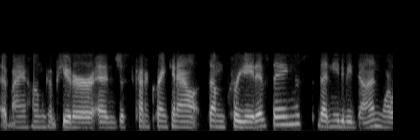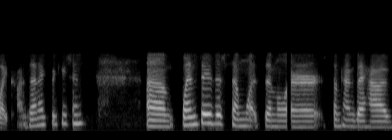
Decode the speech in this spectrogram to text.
at my home computer and just kind of cranking out some creative things that need to be done, more like content execution. Um, Wednesdays are somewhat similar. Sometimes I have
